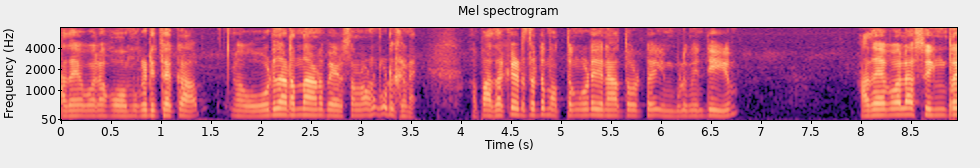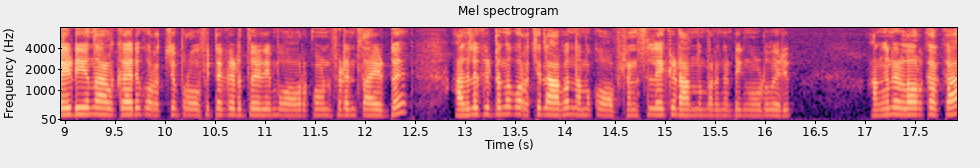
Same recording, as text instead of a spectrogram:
അതേപോലെ ഹോം ക്രെഡിറ്റൊക്കെ ഓടി നടന്നാണ് പേഴ്സണൽ ലോൺ കൊടുക്കണേ. അപ്പോൾ അതൊക്കെ എടുത്തിട്ട് മൊത്തം കൂടി ഇതിനകത്തോട്ട് ഇംപ്ലിമെന്റ് ചെയ്യും. അതേപോലെ സ്വിംഗ് ട്രേഡ് ചെയ്യുന്ന ആൾക്കാർ കുറച്ച് പ്രോഫിറ്റൊക്കെ എടുത്തു കഴിയുമ്പോൾ ഓവർ കോൺഫിഡൻസ് ആയിട്ട് അതിൽ കിട്ടുന്ന കുറച്ച് ലാഭം നമുക്ക് ഓപ്ഷൻസിലേക്ക് ഇടാമെന്നും പറഞ്ഞിട്ട് ഇങ്ങോട്ട് വരും. അങ്ങനെയുള്ളവർക്കൊക്കെ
